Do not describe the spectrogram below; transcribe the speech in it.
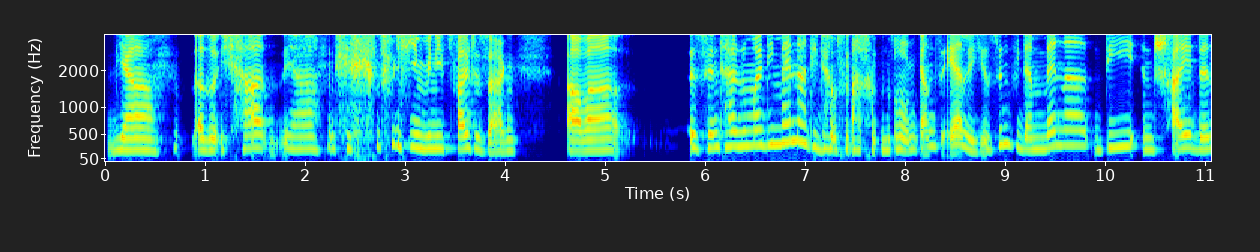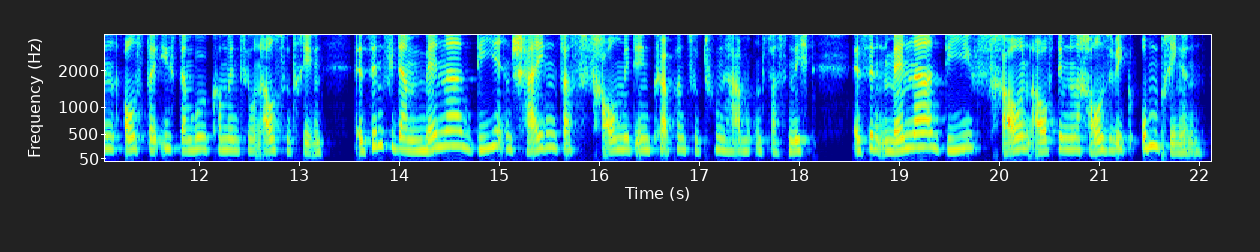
ja, also ich habe, ja, jetzt will ich irgendwie nichts Falsches sagen, aber es sind halt nun mal die Männer, die das machen. So, ganz ehrlich, es sind wieder Männer, die entscheiden, aus der Istanbul-Konvention auszutreten. Es sind wieder Männer, die entscheiden, was Frauen mit ihren Körpern zu tun haben und was nicht. Es sind Männer, die Frauen auf dem Nachhauseweg umbringen.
